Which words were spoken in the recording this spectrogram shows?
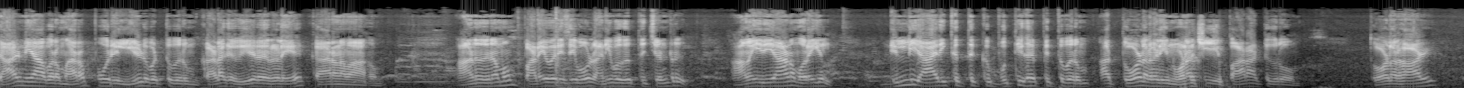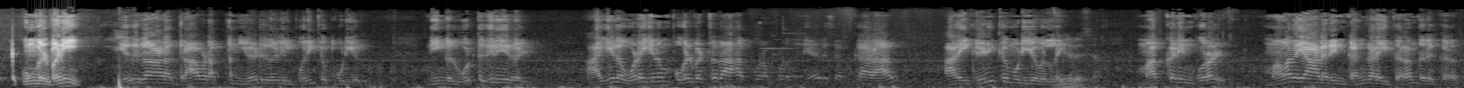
டால்மியாபுரம் அறப்போரில் ஈடுபட்டு வரும் கழக வீரர்களே காரணமாகும். அனுதினமும் படைவரிசை போல் அணிவகுத்து சென்று அமைதியான முறையில் டில்லி ஆதிக்கத்துக்கு புத்தி கற்பித்து வரும் அத்தோழர்களின் உணர்ச்சியை பாராட்டுகிறோம். தோழர்கள் உங்கள் பணி எதிர்கால திராவிடத்தின் ஏடுகளில் பொறிக்கக்கூடியது. நீங்கள் ஒட்டுகிறீர்கள். அகில உலகிலும் புகழ்பெற்றதாக கூறப்படும் நேரு சர்க்காரால் அதை கிழிக்க முடியவில்லை. மக்களின் குரல் மமதையாளரின் கண்களை திறந்திருக்கிறது.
